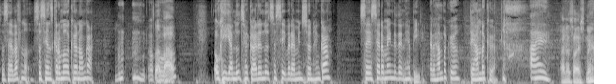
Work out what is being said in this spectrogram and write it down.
Så sagde jeg, hvad for noget? Så siger han, skal du med og køre en omgang? Så jeg bare, okay, jeg er nødt til at gøre det, jeg er nødt til at se, hvad det er, min søn han gør. Så jeg sætter mig ind i den her bil. Er det ham, der kører? Det er ham, der kører. Ej, Han er 16, ikke?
